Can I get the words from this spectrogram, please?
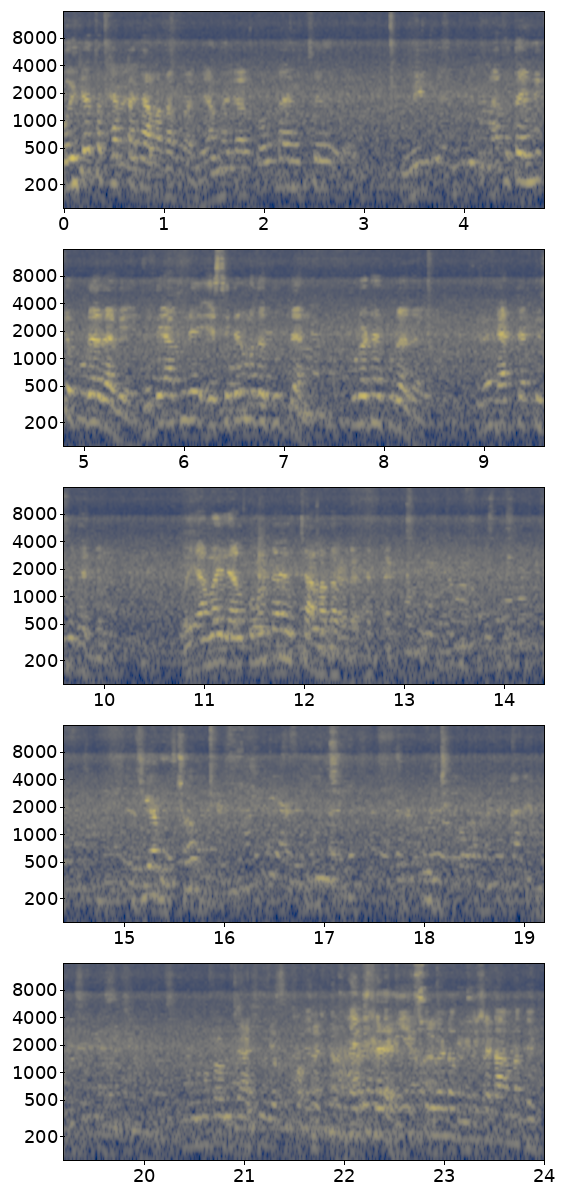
ওইটা তো ফ্যাটটাকে আলাদা করা যায়। আমার অ্যালকোহলটা হচ্ছে না তো এমনিতে পুড়ে যাবে। যদি আপনি এসিডের মধ্যে দুধ দেন, পুরোটাই পুড়ে যাবে। ফ্যাট ট্যাট কিছু থাকবে না। ওই অ্যামাইল অ্যালকোহলটা হচ্ছে আলাদা করে ফ্যাটটাকে সেটা আমরা দেখব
